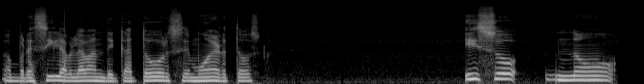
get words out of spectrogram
Brasil hablaban de 14 muertos. Eso no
